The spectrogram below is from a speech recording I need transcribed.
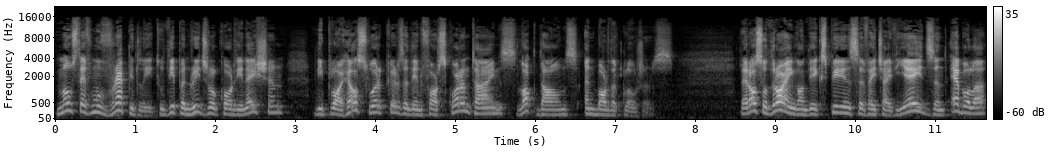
Most have moved rapidly to deepen regional coordination, deploy health workers and enforce quarantines, lockdowns and border closures. They're also drawing on the experience of HIV AIDS and Ebola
